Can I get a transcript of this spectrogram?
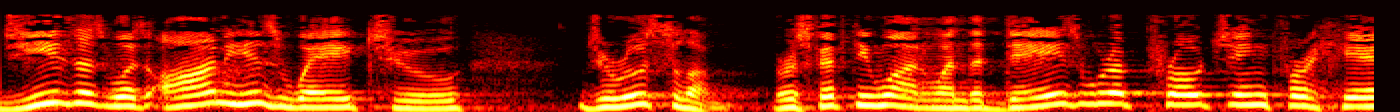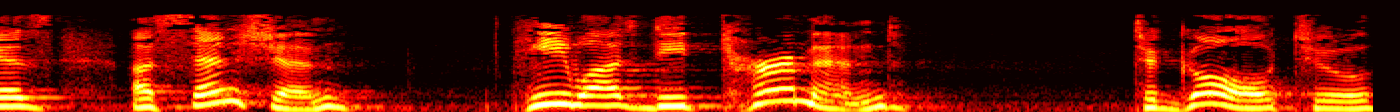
Jesus was on his way to Jerusalem. Verse 51, when the days were approaching for his ascension, he was determined to go to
